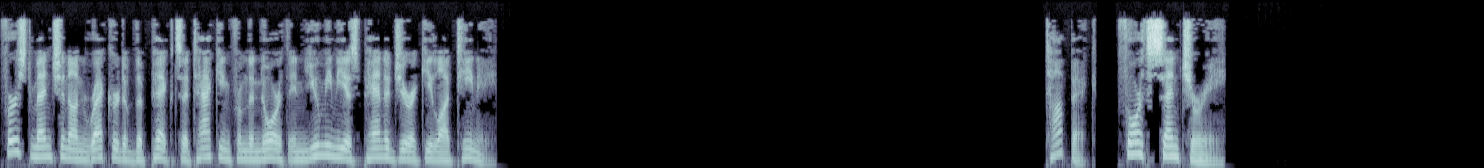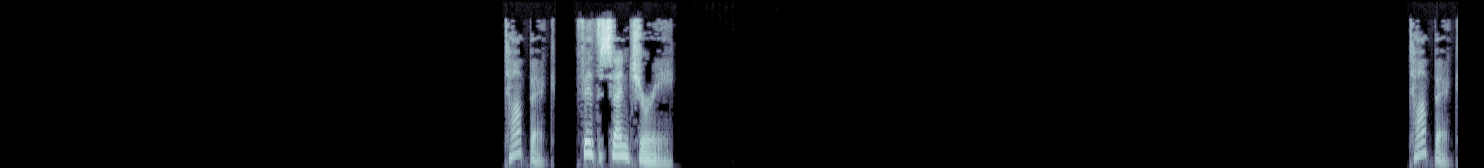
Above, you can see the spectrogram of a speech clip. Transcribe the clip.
First mention on record of the Picts attacking from the north in Eumenius Panegyrici Latini. 4th century Topic: 5th century. Topic:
